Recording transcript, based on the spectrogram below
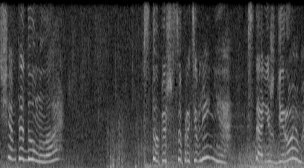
Чем ты думала, а? Вступишь в сопротивление? Станешь героем?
